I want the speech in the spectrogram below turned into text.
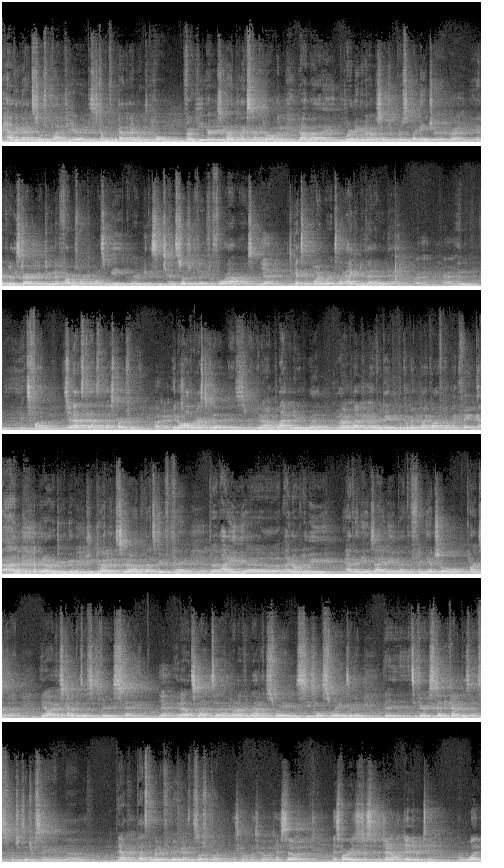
having that social vibe here, and this is coming from a guy that I worked at home for Right. years. You know, I'd be like stuck at home, and you know, I'm a, learning that I'm a social person by nature. Right. And it really started with doing that farmers market once a week, where it'd be this intense social thing for four hours, Yeah. to get to the point where it's like I can do that every day, Right. Right. and it's fun. So Yeah. that's that's the best part for me. Okay. You know, all the rest of it is, you know, I'm glad we're doing well. You know, I'm glad people, every day people come in and buy coffee. I'm like, thank God. you know, we're doing good. We can keep doing this. You know, that's a beautiful thing. Yeah. But I, uh, I don't really have any anxiety about the financial parts of it. You know, this kind of business is very steady. Yeah. You know, it's not, uh, we don't have the radical swings, seasonal swings. I mean, it's a very steady kind of business, which is interesting. And um, yeah, that's the winner for me, guys, the social part. That's cool. That's cool. Okay, so as far as just a general daily routine, what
